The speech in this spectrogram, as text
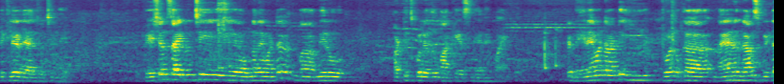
డిక్లేర్ చేయాల్సి వచ్చింది. పేషెంట్ సైడ్ నుంచి ఉన్నదేమంటే మా- మీరు పట్టించుకోలేదు మా కేసుని అనే పాయింట్ అంటే నేనేమంటా అంటే ఈ ఒక నైన్ హండ్రెడ్ గ్రామ్స్ బిడ్డ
